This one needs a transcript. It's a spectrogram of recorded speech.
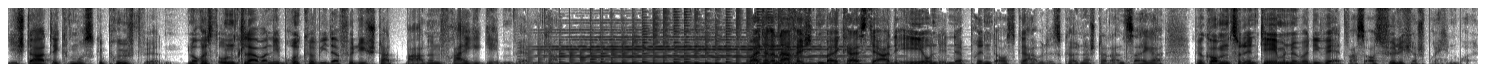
Die Statik muss geprüft werden. Noch ist unklar, wann die Brücke wieder für die Stadtbahnen freigegeben werden kann. Weitere Nachrichten bei ksda.de und in der Printausgabe des Kölner Stadtanzeiger. Wir kommen zu den Themen, über die wir etwas ausführlicher sprechen wollen.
